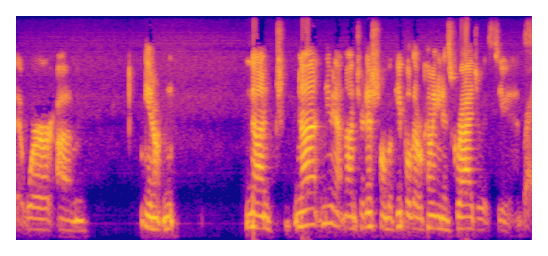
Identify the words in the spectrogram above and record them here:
that were, um, you know, non not maybe not non traditional, but people that were coming in as graduate students. Right.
